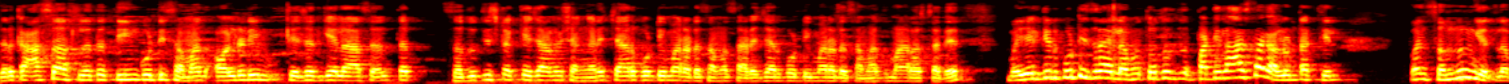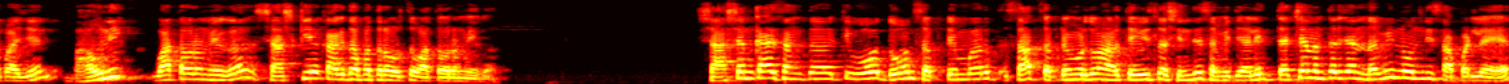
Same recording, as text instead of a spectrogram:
जर का असं असलं तर तीन कोटी समाज ऑलरेडी त्याच्यात गेला असेल तर सदोतीस टक्क्याच्या अनुषंगाने चार कोटी मराठा समाज साडेचार कोटी मराठा समाज महाराष्ट्रात आहेत. मग एक दीड कोटीच राहिला मग तो तर पाटीला आस्था घालून टाकतील. पण समजून घेतलं पाहिजे भावनिक वातावरण वेगळं शासकीय कागदपत्रावरचं वातावरण वेगळं. शासन काय सांगतं की वो दोन सप्टेंबर सात सप्टेंबर दोन हजार तेवीस ला शिंदे समिती आली. त्याच्यानंतर ज्या नवीन नोंदी सापडल्या आहेत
